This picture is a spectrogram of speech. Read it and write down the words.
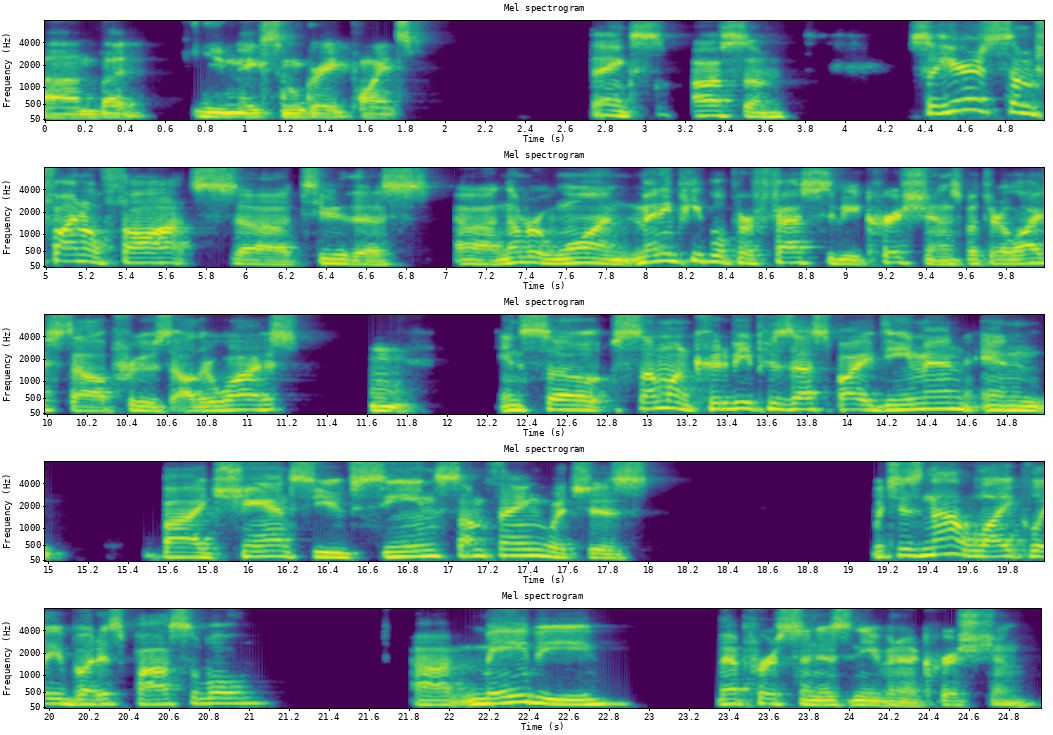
Um, but you make some great points. Thanks. Awesome. So here's some final thoughts uh, to this. Uh, number one, many people profess to be Christians, but their lifestyle proves otherwise. Hmm. And so someone could be possessed by a demon and by chance you've seen something which is which is not likely but it's possible. Uh, maybe that person isn't even a christian.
